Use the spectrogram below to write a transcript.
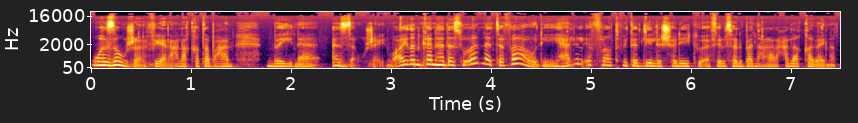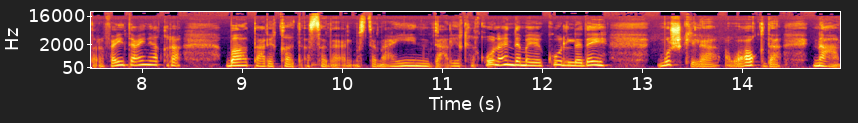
وزوجة في العلاقة طبعا بين الزوجين. وأيضا كان هذا سؤالنا تفاعلي هل الإفراط في تدليل الشريك يؤثر سلبا على العلاقة بين الطرفين؟ دعيني أقرأ بعض تعليقات السادة المستمعين. تعليق يقول عندما يكون لديه مشكلة أو عقدة نعم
